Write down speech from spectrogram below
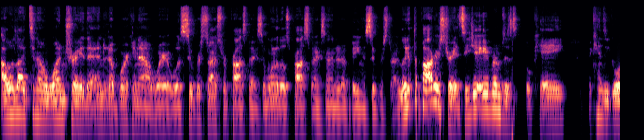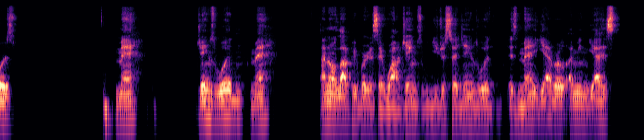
I would like to know one trade that ended up working out where it was superstars for prospects, and one of those prospects ended up being a superstar. Look at the Padres trade. CJ Abrams is okay. Mackenzie Gore is meh. James Wood, meh. I know a lot of people are gonna say, "Wow, James, you just said James Wood is mad." Yeah, bro. I mean, yeah, his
